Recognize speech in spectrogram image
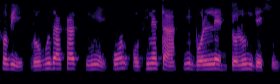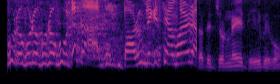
ছবি রঘু ডাকাত নিয়ে কোন অভিনেতা কি বললেন চলুন দেখি। ঘুরো ঘুরো ঘুরো ঘুটাকাত দারুণ লেগেছে আমার। তাদের জন্য দেব এবং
